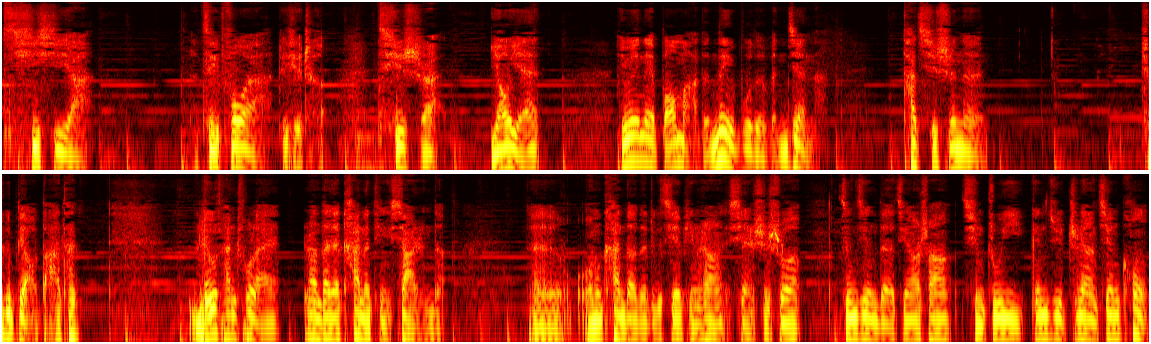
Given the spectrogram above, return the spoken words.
七系啊、Z4 啊这些车，其实啊，谣言，因为那宝马的内部的文件呢，它其实呢。这个表达它流传出来，让大家看着挺吓人的。呃，我们看到的这个截屏上显示说：“尊敬的经销商，请注意，根据质量监控，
